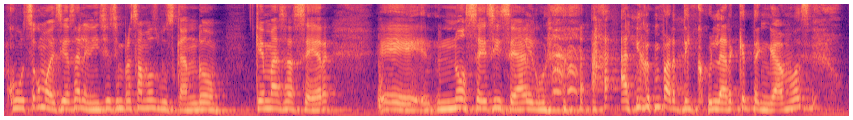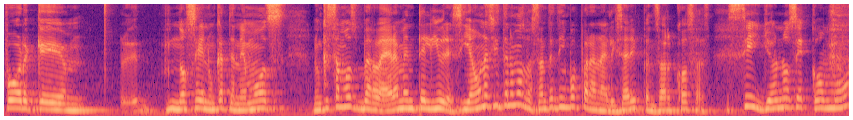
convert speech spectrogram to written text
justo como decías al inicio, siempre estamos buscando qué más hacer. Eh, no sé si sea alguna algo en particular que tengamos porque eh, no sé, nunca tenemos, nunca estamos verdaderamente libres y aún así tenemos bastante tiempo para analizar y pensar cosas. Sí, yo no sé cómo,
